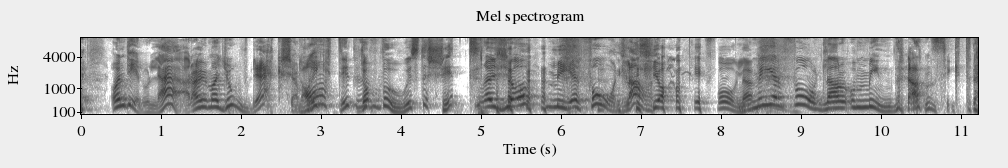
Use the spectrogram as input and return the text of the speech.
och en del att lära hur man gjorde action på riktigt. Ja, Wu is the shit! Ja, mer fåglar. ja, med fåglar. Mer fåglar och mindre ansikten.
